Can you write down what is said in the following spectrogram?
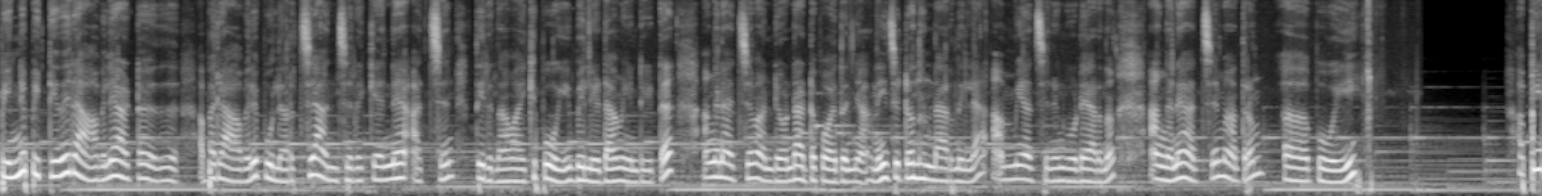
പിന്നെ പിറ്റേന്ന് രാവിലെ ആട്ടോ ഇത്. അപ്പോൾ രാവിലെ പുലർച്ചെ അഞ്ചരയ്ക്ക് തന്നെ അച്ഛൻ തിരുനാവായിക്ക് പോയി ബലിയിടാൻ വേണ്ടിയിട്ട്. അങ്ങനെ അച്ഛൻ വണ്ടി കൊണ്ടാട്ടോ പോയത്. ഞാൻ നീച്ചിട്ടൊന്നും ഉണ്ടായിരുന്നില്ല. അമ്മയും അച്ഛനും കൂടെയായിരുന്നു അങ്ങനെ അച്ഛൻ മാത്രം പോയി. അപ്പോൾ ഈ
